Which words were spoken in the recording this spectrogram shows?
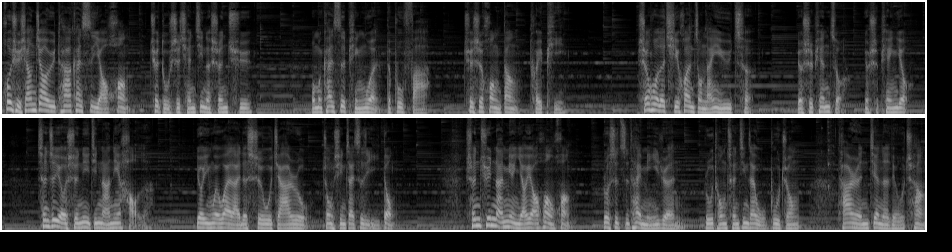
或许相较于他看似摇晃却笃实前进的身躯，我们看似平稳的步伐，却是晃荡颓皮。生活的奇幻总难以预测，有时偏左，有时偏右，甚至有时你已经拿捏好了，又因为外来的事物加入，重心再次移动，身躯难免摇摇晃晃。若是姿态迷人，如同沉浸在舞步中，他人见了流畅，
